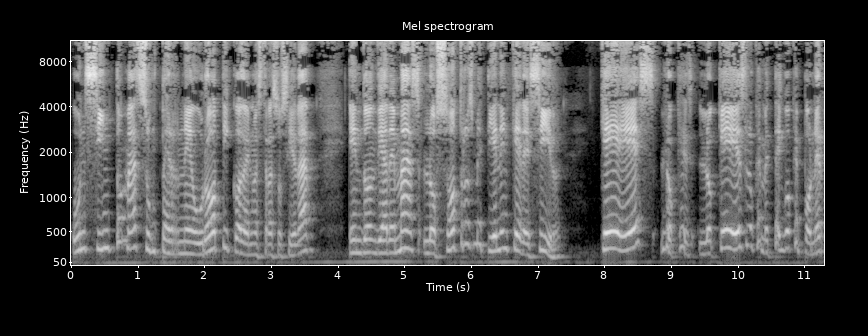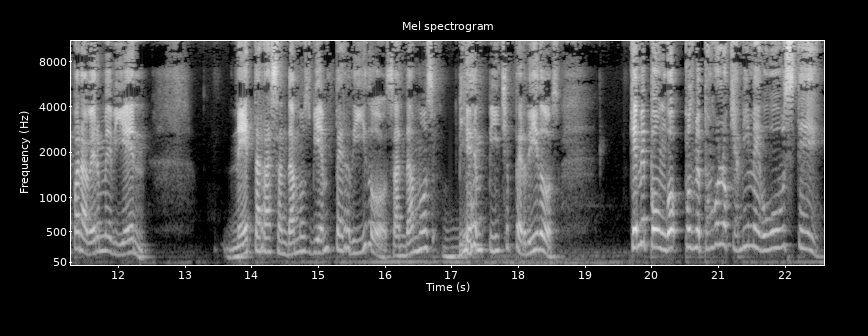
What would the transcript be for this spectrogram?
un síntoma superneurótico de nuestra sociedad, en donde además los otros me tienen que decir ¿Qué es lo que, lo es lo que me tengo que poner para verme bien? Neta, raza, andamos bien perdidos, andamos bien pinche perdidos. ¿Qué me pongo? Pues me pongo lo que a mí me guste,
